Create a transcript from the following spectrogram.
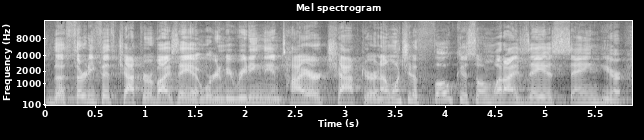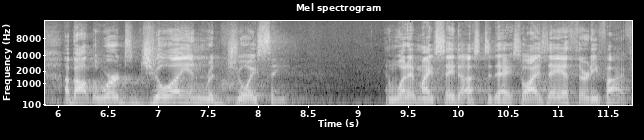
the 35th chapter of Isaiah. We're going to be reading the entire chapter. And I want you to focus on what Isaiah is saying here about the words joy and rejoicing and what it might say to us today. So, Isaiah 35.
